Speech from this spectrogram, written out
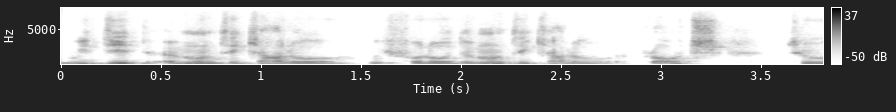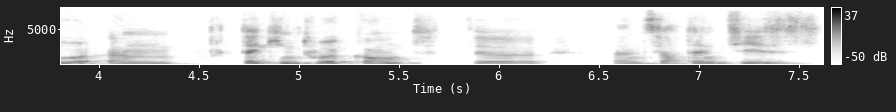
we did a Monte Carlo, we followed the Monte Carlo approach to um, take into account the uncertainties,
